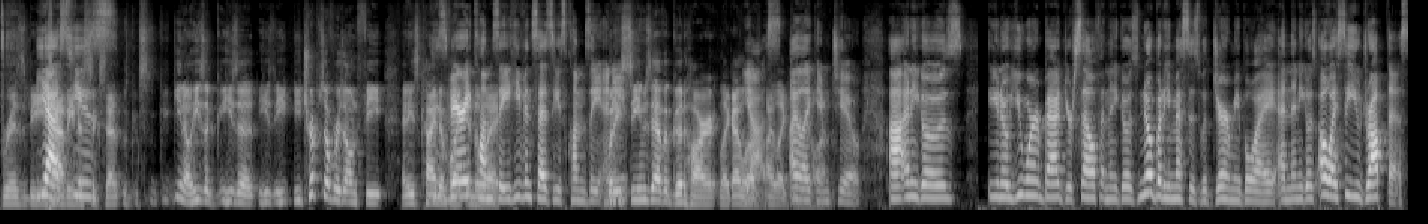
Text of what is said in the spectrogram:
Brisby Yes, having a success. You know, he's a he's a he's he, he trips over his own feet and he's kind he's of very like in the way. clumsy. He even says he's clumsy, and But he, he, seems to have a good heart. Like I love, yes, I like, I like him too. Uh, and he goes, you know, you weren't bad yourself. And then he goes, nobody messes with Jeremy boy. And then he goes, oh, I see you dropped this.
